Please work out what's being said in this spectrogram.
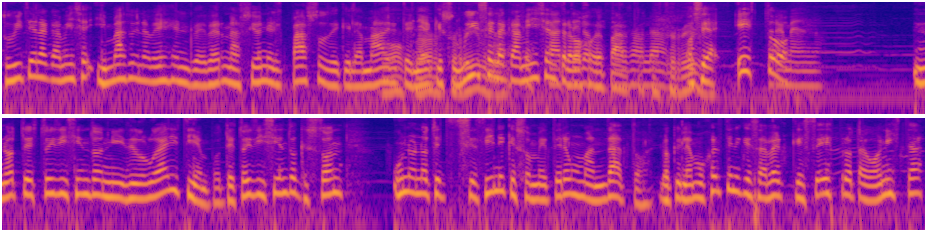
subite a la camilla y más de una vez el bebé nació en el paso de que la madre tenía que subirse a la camilla en trabajo de parto. O sea, esto no te estoy diciendo ni de lugar y tiempo, te estoy diciendo que son uno no se tiene que someter a un mandato. Lo que la mujer tiene que saber que se es protagonista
